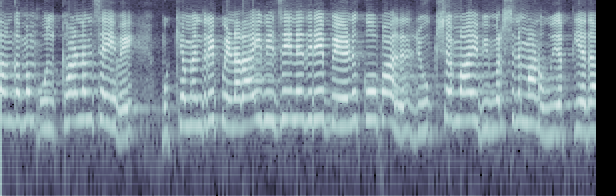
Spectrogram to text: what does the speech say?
സംഗമം ഉദ്ഘാടനം ചെയ്യവേ മുഖ്യമന്ത്രി പിണറായി വിജയനെതിരെ വേണുഗോപാലൻ രൂക്ഷമായ വിമർശനമാണ് ഉയർത്തിയത്.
